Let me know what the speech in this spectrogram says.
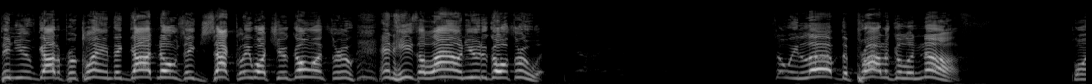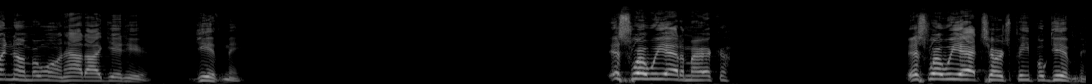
then you've got to proclaim that God knows exactly what you're going through, and He's allowing you to go through it. So he loved the prodigal enough. Point number one how did I get here? Give me. It's where we at, America. It's where we at, church people. Give me.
